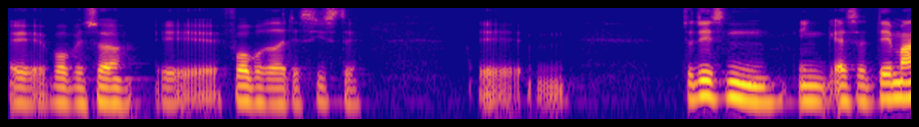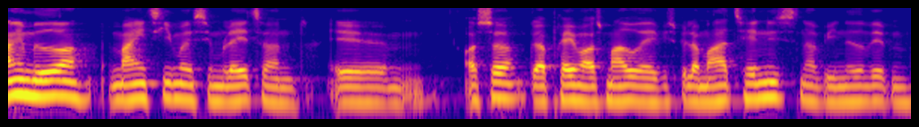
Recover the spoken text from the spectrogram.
øh, hvor vi så øh, forbereder det sidste. Øh, så det er sådan, en, altså det er mange møder, mange timer i simulatoren, øhm, og så gør Prema også meget ud af, at vi spiller meget tennis, når vi er nede ved dem,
